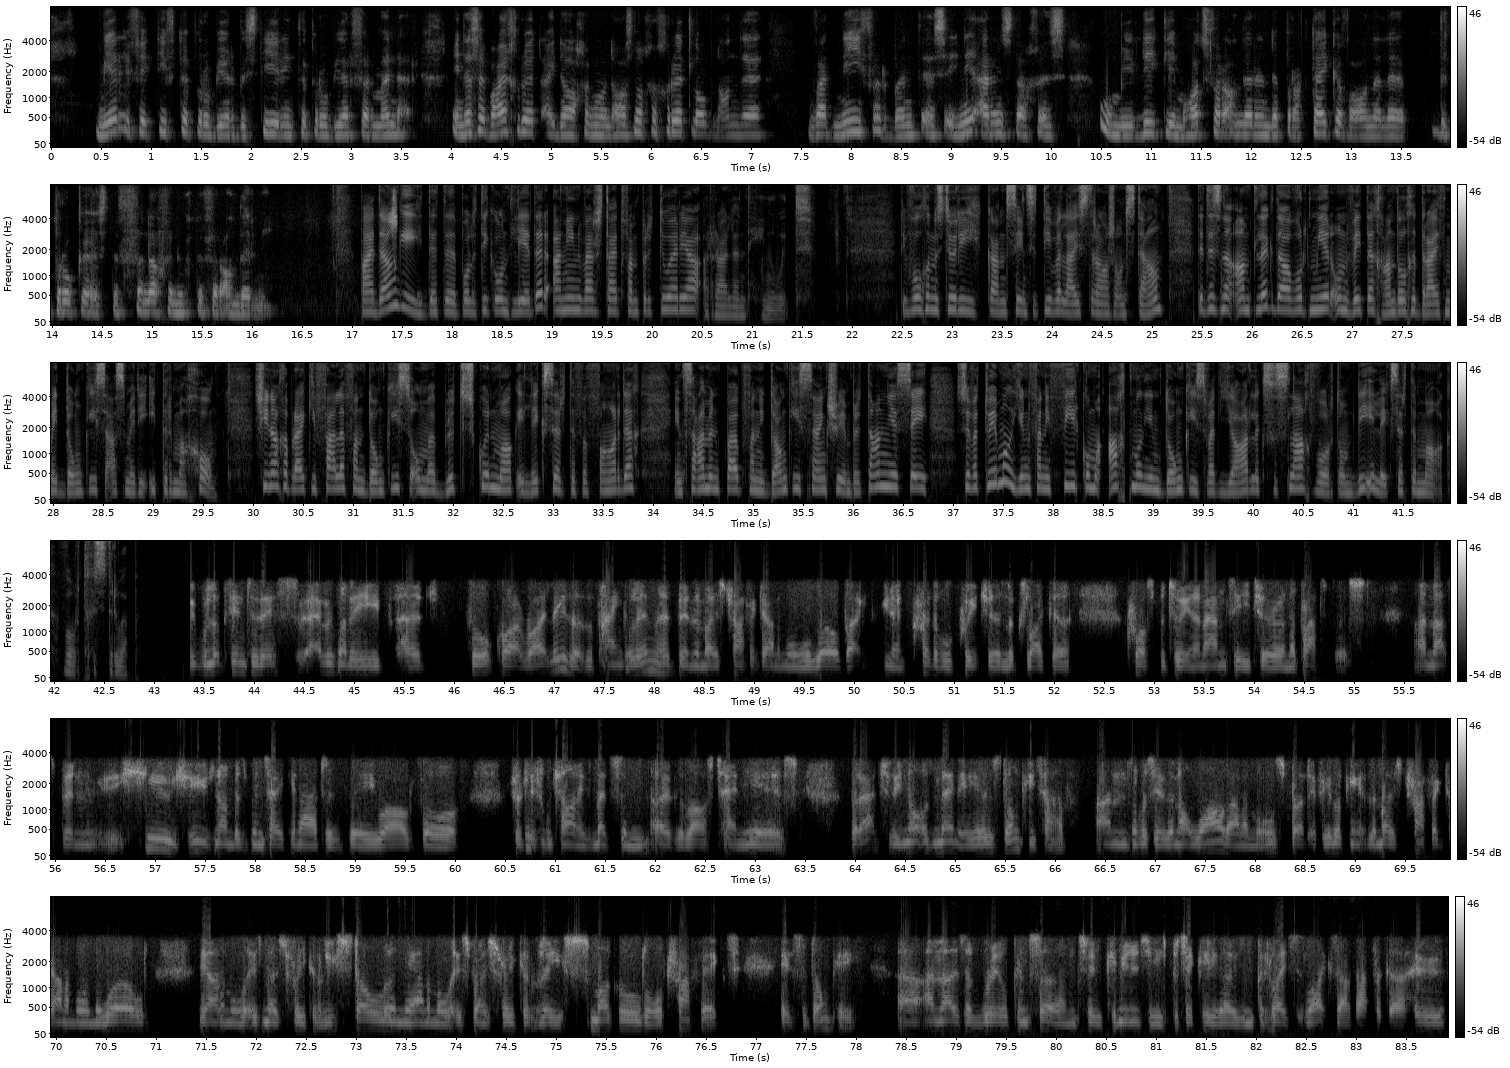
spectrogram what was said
meer effektief te probeer bestuur en te probeer verminder. En dis 'n baie groot uitdaging want daar's nog 'n groot klomp lande wat nie verbind is en nie ernstig is om hierdie klimaatsveranderende praktyke waaraan hulle betrokke is te vinnig genoeg te verander nie. Baie dankie, dit is politieke ontleder aan die Universiteit van Pretoria, Roland Henwood. Die volgende storie kan sensitiewe luisteraars ontstel. Dit is nou amptelik, daar word meer onwettig handel gedryf met donkies as met die Itermago. China gebruik die velle van donkies om 'n bloedskoonmaak eliksir te vervaardig en Simon Pope van die Donkey Sanctuary in Brittanje sê sowat 2 miljoen van die 4,8 miljoen donkies wat jaarliks geslag word om die eliksir te maak, word gestroop. We looked into this. Everybody had thought quite rightly that the pangolin had been the most trafficked animal in the world. That you know, incredible creature looks like a cross between an anteater and a platypus. And that's been huge, huge numbers been taken out of the wild for traditional Chinese medicine over the last 10 years, but actually not as many as donkeys have. And obviously, they're not wild animals, but if you're looking at the most trafficked animal in the world, the animal that is most frequently stolen, the animal that is most frequently smuggled or trafficked, it's a donkey. Uh, and that is a real concern to communities, particularly those in places like South Africa, who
